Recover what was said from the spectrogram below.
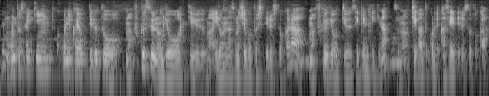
に。でも本当最近ここに通ってると、まあ、複数の業っていう、まあ、いろんなその仕事してる人から、まあ、副業っていう世間的なうんその違うところで稼いでる人とか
